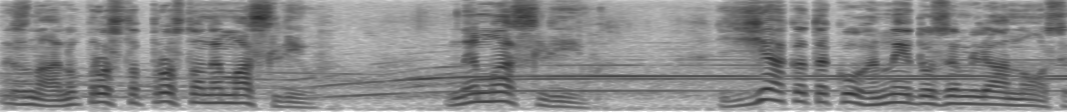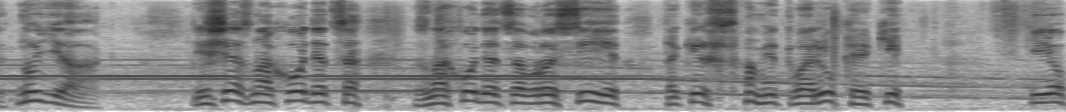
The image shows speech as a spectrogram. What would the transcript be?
Не знаю, ну просто, просто нема слів. Нема слів. Як отаку гниду земля носить? Ну як? І ще знаходяться, знаходяться в Росії такі ж самі тварюки, які, які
